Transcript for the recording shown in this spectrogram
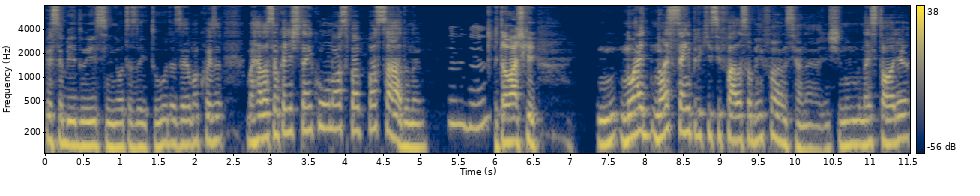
percebido isso em outras leituras, é uma coisa, uma relação que a gente tem com o nosso próprio passado, né? Uhum. Então eu acho que não é, não é sempre que se fala sobre infância, né? A gente, na história,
